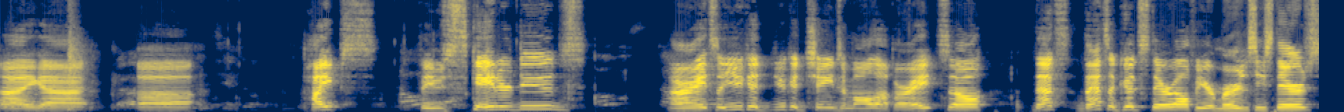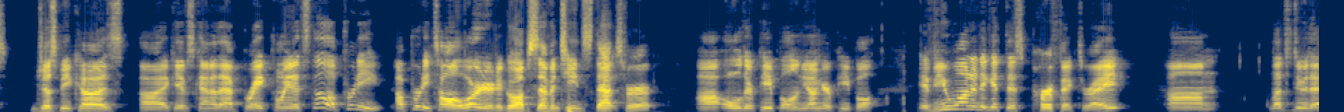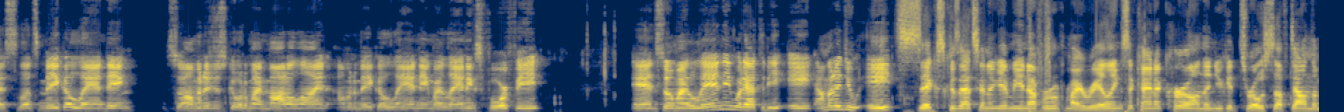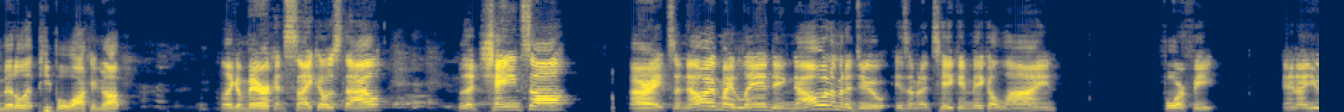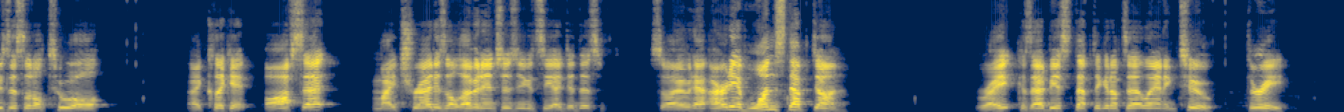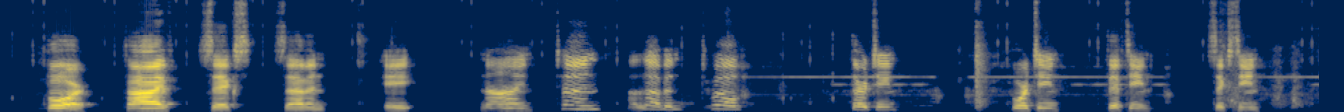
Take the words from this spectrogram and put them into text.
I got uh, pipes for you skater dudes. All right, so you could you could change them all up. All right, so that's that's a good stairwell for your emergency stairs, just because uh, it gives kind of that break point. It's still a pretty a pretty tall order to go up 17 steps for uh, older people and younger people. If you wanted to get this perfect, right? Um, let's do this. Let's make a landing. So I'm going to just go to my model line. I'm going to make a landing. My landing's four feet. And so my landing would have to be eight. I'm going to do eight, six, because that's going to give me enough room for my railings to kind of curl. And then you could throw stuff down the middle at people walking up. Like American Psycho style. With a chainsaw. Alright, so now I have my landing. Now what I'm going to do is I'm going to take and make a line four feet. And I use this little tool. I click it, offset. My tread is 11 inches. You can see I did this. So I, would I already have one step done. Right? Because that would be a step to get up to that landing. Two, three, four, five, six, seven, eight, nine, ten, eleven, twelve, thirteen. 14, 15, 16,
